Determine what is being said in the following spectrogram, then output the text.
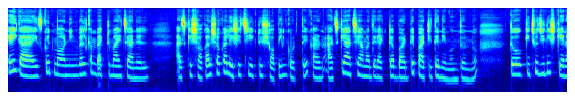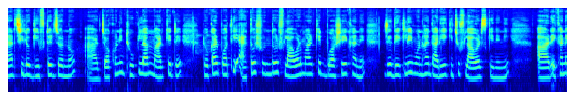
Hey guys good morning welcome back to my channel আজকে সকাল সকাল এসেছি একটু শপিং করতে, কারণ আজকে আছে আমাদের একটা বার্থডে পার্টিতে নেমন্তন্ন। তো কিছু জিনিস কেনার ছিল গিফটের জন্য, আর যখনই ঢুকলাম মার্কেটে ঢোকার পথই এত সুন্দর ফ্লাওয়ার মার্কেট বসে এখানে, যে দেখলেই মনে হয় দাঁড়িয়ে কিছু ফ্লাওয়ার্স কিনে নিই আর এখানে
